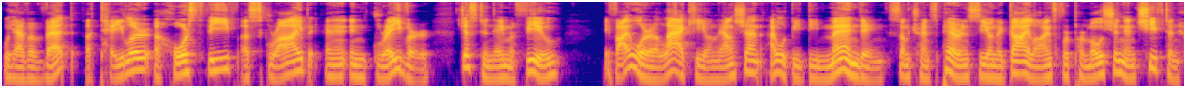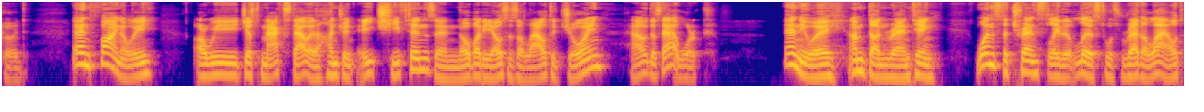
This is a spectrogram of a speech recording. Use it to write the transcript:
We have a vet, a tailor, a horse thief, a scribe, and an engraver, just to name a few. If I were a lackey on Liangshan, I would be demanding some transparency on the guidelines for promotion and chieftainhood. And finally, are we just maxed out at 108 chieftains and nobody else is allowed to join? How does that work? Anyway, I'm done ranting. Once the translated list was read aloud,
